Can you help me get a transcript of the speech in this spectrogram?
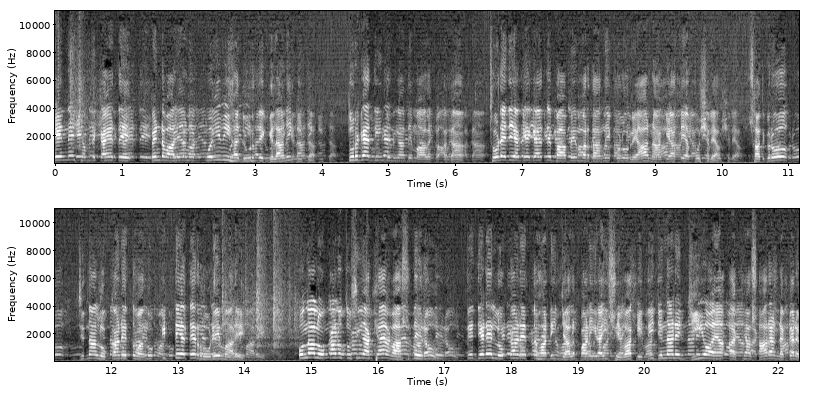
ਇੰਨੇ ਸ਼ਬਦ ਕਹੇ ਤੇ ਪਿੰਡ ਵਾਲਿਆਂ ਨੇ ਕੋਈ ਵੀ ਹਜੂਰ ਤੇ ਗਿਲਾ ਨਹੀਂ ਕੀਤਾ। ਤੁਰ ਗਏ ਦੀਨ ਦੁਨੀਆ ਦੇ ਮਾਲਕ ਅਗਾਂ ਥੋੜੇ ਜਿਹੇ ਅੱਗੇ ਗਏ ਤੇ ਬਾਬੇ ਮਰਦਾਨੇ ਕੋਲੋਂ ਰਿਆ ਨਾ ਗਿਆ ਤੇ ਆ ਪੁੱਛ ਲਿਆ। ਸਤਿਗੁਰੂ, ਜਿਨ੍ਹਾਂ ਲੋਕਾਂ ਨੇ ਤੁਹਾਨੂੰ ਇੱਟੇ ਤੇ ਰੋੜੇ ਮਾਰੇ ਉਹਨਾਂ ਲੋਕਾਂ ਨੂੰ ਤੁਸੀਂ ਆਖਿਆ ਵਸਦੇ ਰਹੋ। ਤੇ ਜਿਹੜੇ ਲੋਕਾਂ ਨੇ ਤੁਹਾਡੀ ਜਲ ਪਾਣੀ ਰਾਈ ਸੇਵਾ ਕੀਤੀ, ਜਿਨ੍ਹਾਂ ਨੇ ਜੀ ਹੋਇਆ ਆਖਿਆ, ਸਾਰਾ ਨਗਰ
